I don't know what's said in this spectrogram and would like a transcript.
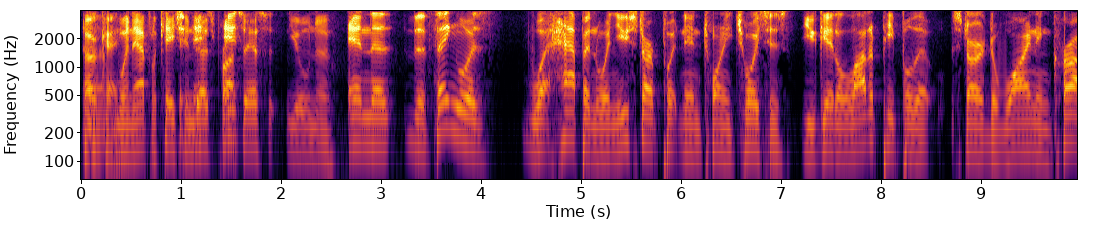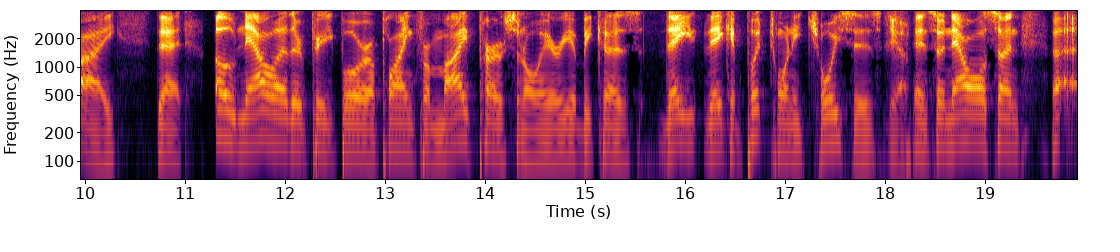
Uh, Okay. when the application does It- it- process, it, you'll know. And the the thing was what happened when you start putting in 20 choices, you get a lot of people that started to whine and cry that oh now other people are applying for my personal area because they they can put 20 choices Yeah. and so now all of a sudden uh,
